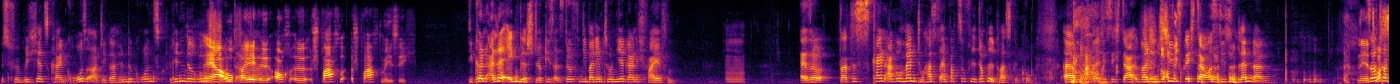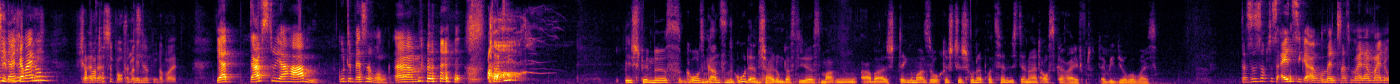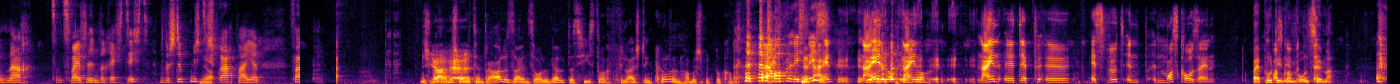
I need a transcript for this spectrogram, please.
Ist für mich jetzt kein großartiger Hindergrund, Hinderungsgrund. Naja, auch, weil, äh, auch äh, Sprach, sprachmäßig. Die können alle Englisch, Dirki, sonst dürften die bei dem Turnier gar nicht pfeifen. Mhm. Also, das ist kein Argument. Du hast einfach zu viel Doppelpass geguckt. Ähm, weil die sich da über den Schiedsrichter aus diesen Ländern. Nee, so, Totti, deine hab, Meinung? Ich, ich habe aber trotzdem Bauchschmerzen okay, okay. dabei. Ja, darfst du ja haben. Gute Besserung. Ähm, Totti? Ich finde es im Großen und Ganzen eine gute Entscheidung, dass die das machen, aber ich denke mal, so richtig 100% ist der noch nicht ausgereift, der Videobeweis. Das ist auch das einzige Argument, was meiner Meinung nach zum Zweifeln berechtigt. Bestimmt nicht ja. die Sprachbarrieren. Ich weiß ja, nicht, wo äh, die Zentrale sein soll, gell? Das hieß doch vielleicht in Köln, habe ich mitbekommen. Hoffentlich nicht. Nein, nein, doch, nein. Doch. Nein, äh, der, äh, es wird in, in Moskau sein. Bei Putin im Wohnzimmer.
